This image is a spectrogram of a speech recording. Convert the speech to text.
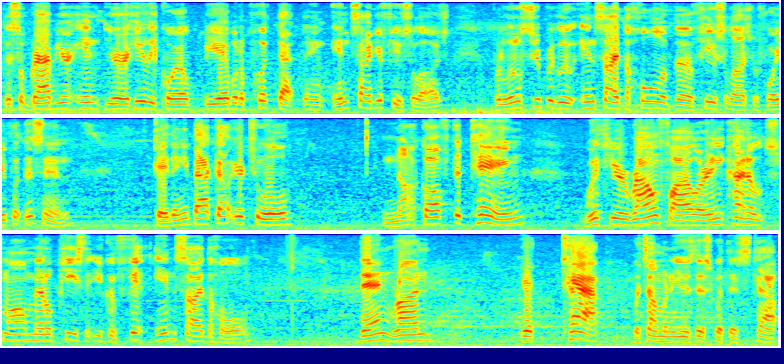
This will grab your in your helicoil, be able to put that thing inside your fuselage. Put a little super glue inside the hole of the fuselage before you put this in. Okay, then you back out your tool, knock off the tang with your round file or any kind of small metal piece that you can fit inside the hole. Then run your tap, which I'm going to use this with this tap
